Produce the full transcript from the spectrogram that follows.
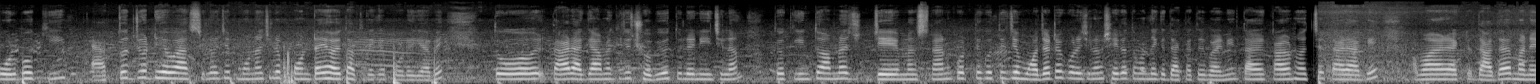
করব কি? এত জোর ঢেউ আসছিল যে মনে হচ্ছিল ফোনটাই হয়তো হাত থেকে পড়ে যাবে। তো তার আগে আমরা কিছু ছবিও তুলে নিয়েছিলাম। তো কিন্তু আমরা যে মানে স্নান করতে করতে যে মজাটা করেছিলাম সেটা তোমাদেরকে দেখাতে পারিনি। তার কারণ হচ্ছে তার আগে আমার একটা দাদা মানে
